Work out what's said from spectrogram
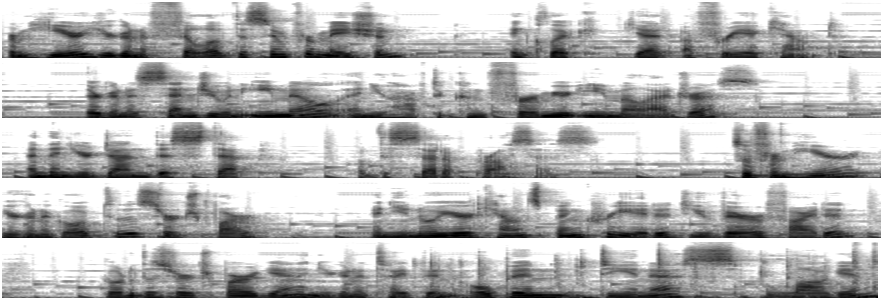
From here, you're going to fill out this information and click Get a Free Account. They're going to send you an email and you have to confirm your email address and then you're done this step of the setup process. So from here, you're gonna go up to the search bar and you know your account's been created, you verified it. Go to the search bar again and you're gonna type in open DNS login.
